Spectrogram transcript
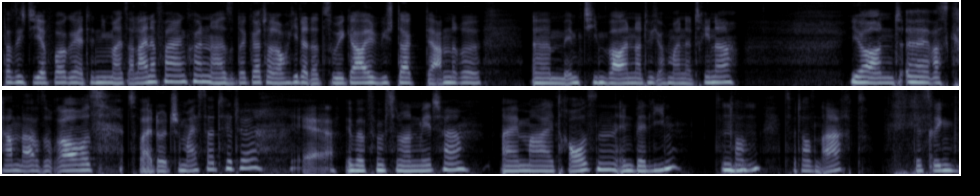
dass ich die Erfolge hätte niemals alleine feiern können. Also da gehört halt auch jeder dazu, egal wie stark der andere ähm, im Team war. Und natürlich auch meine Trainer. Ja, und äh, was kam da so raus? Zwei deutsche Meistertitel Ja. über 1500 Meter. Einmal draußen in Berlin, 2000, 2008. Deswegen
